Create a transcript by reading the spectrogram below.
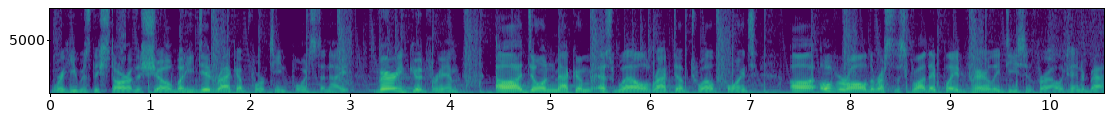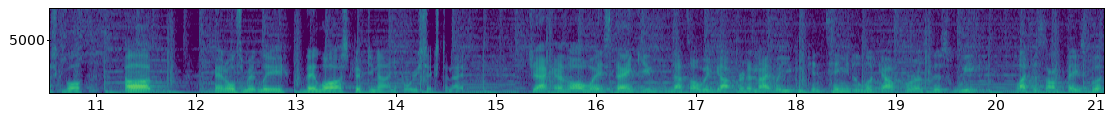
where he was the star of the show, but he did rack up 14 points tonight. Very good for him. Uh, Dylan Meckham as well racked up 12 points. Uh, overall, the rest of the squad, they played fairly decent for Alexander basketball. Uh, and ultimately, they lost 59 to 46 tonight. Jack, as always, thank you. And that's all we got for tonight, but you can continue to look out for us this week. Like us on Facebook,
